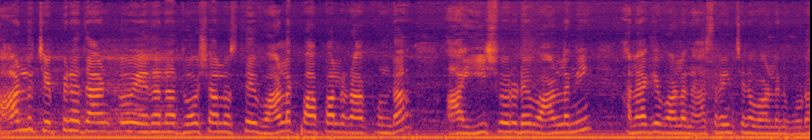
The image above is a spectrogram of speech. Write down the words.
వాళ్ళు చెప్పిన దాంట్లో ఏదైనా దోషాలు వస్తే వాళ్ళకి పాపాలు రాకుండా ఆ ఈశ్వరుడే వాళ్ళని అలాగే వాళ్ళని ఆశ్రయించిన వాళ్ళని కూడా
